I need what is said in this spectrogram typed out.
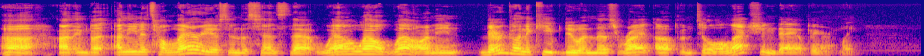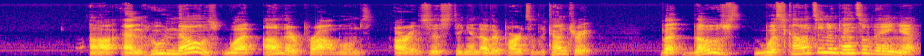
uh, I mean, but I mean, it's hilarious in the sense that, well, well, well. I mean, they're going to keep doing this right up until election day, apparently. Uh, and who knows what other problems are existing in other parts of the country. But those, Wisconsin and Pennsylvania,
